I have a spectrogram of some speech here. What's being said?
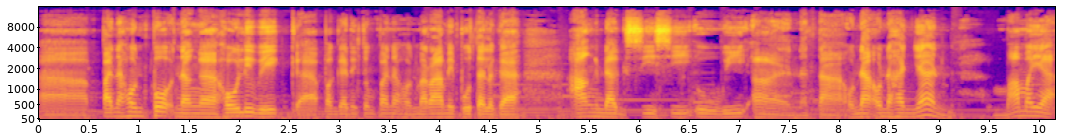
uh, panahon po ng uh, Holy Week, uh, pag ganitong panahon, marami po talaga ang nagsisiuwian at uh, una-unahan yan mamaya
